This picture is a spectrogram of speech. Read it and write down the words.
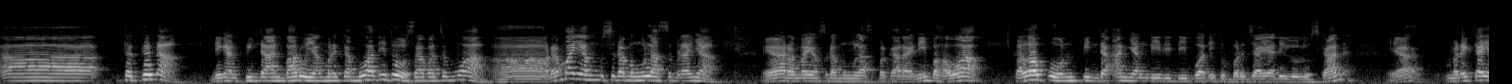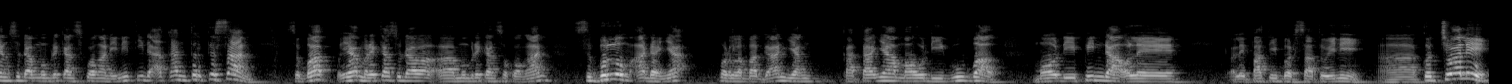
uh, terkena dengan pindahan baru yang mereka buat itu sahabat semua. Uh, ramai yang sudah mengulas sebenarnya ya ramai yang sedang mengulas perkara ini bahawa kalaupun pindahan yang dibuat itu berjaya diluluskan ya mereka yang sudah memberikan sokongan ini tidak akan terkesan sebab ya mereka sudah uh, memberikan sokongan sebelum adanya perlembagaan yang katanya mau digubal mau dipindah oleh oleh parti bersatu ini. Uh, kecuali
